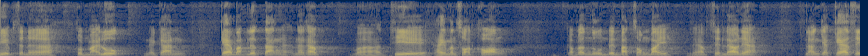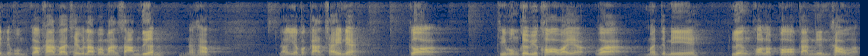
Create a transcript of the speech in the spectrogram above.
รีบเสนอกฎหมายลูกในการแก้บัตรเลือกตั้งนะครับที่ให้มันสอดคล้อง กับรัฐนูญเป็นบัตรสองใบนะครับเสร็จแล้วเนี่ยหลังจากแก้เสร็จเนี่ยผมก็คาดว่าใช้เวลาประมาณ 3 เดือนนะครับ หลังจากประกาศใช้เนี่ยก็ที่ผมเคยวิเคราะห์ไว้อะว่ามันจะมีเรื่องพรกรการเงินเข้าอะ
